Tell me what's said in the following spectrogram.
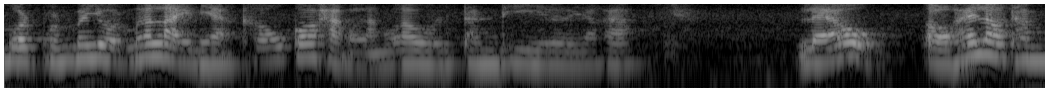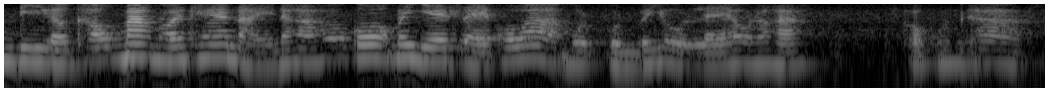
หมดผลประโยชน์เมื่อไหร่เนี่ยเขาก็หักหลังเราทันทีเลยนะคะ แล้วต่อให้เราทำดีกับเขามากน้อยแค่ไหนนะคะเขาก็ไม่แยแสเพราะว่าหมดผลประโยชน์แล้วนะคะ ขอบคุณค่ะ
